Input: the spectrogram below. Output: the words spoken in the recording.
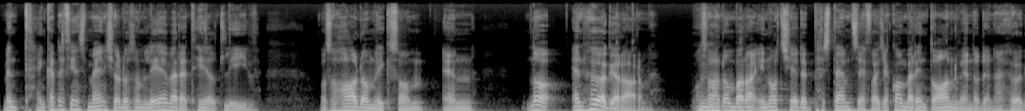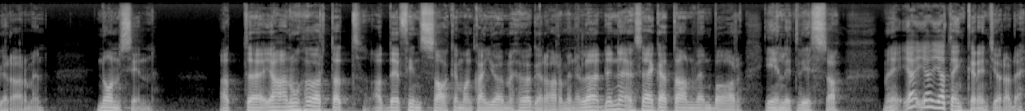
Men tänk att det finns människor då som lever ett helt liv och så har de liksom en, nå, en högerarm. Och så har de bara i något skede bestämt sig för att jag kommer inte att använda den här högerarmen. Någonsin. Att eh, jag har nog hört att, att det finns saker man kan göra med högerarmen, eller den är säkert användbar enligt vissa. Men jag, jag, jag tänker inte göra det.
